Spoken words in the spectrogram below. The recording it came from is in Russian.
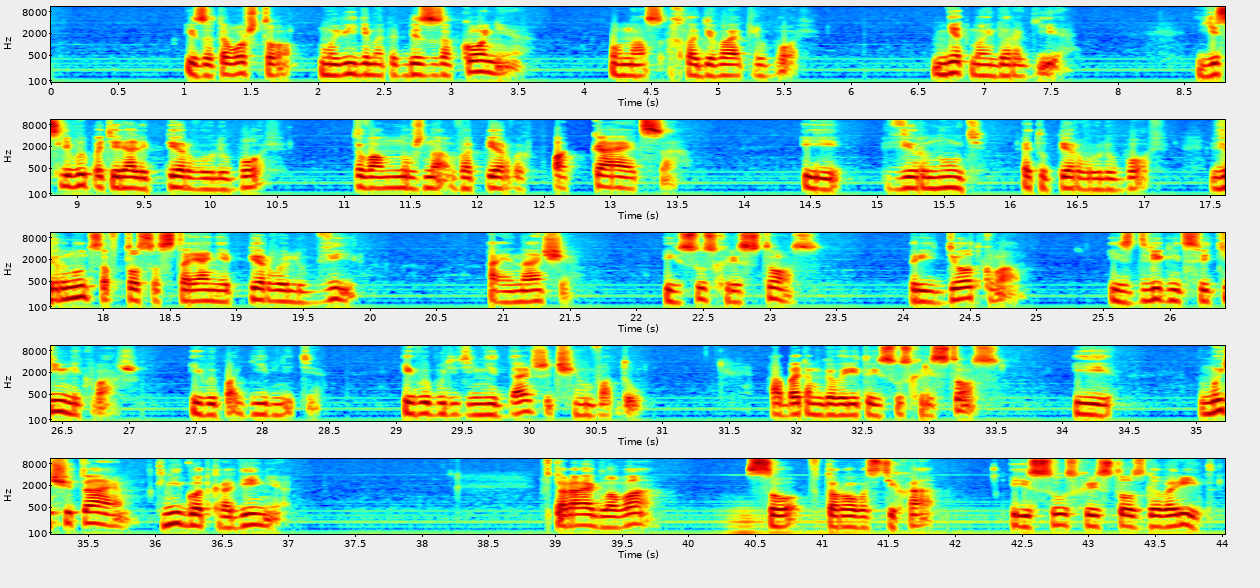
из-за того, что мы видим это беззаконие, у нас охладевает любовь. Нет, мои дорогие, если вы потеряли первую любовь, то вам нужно, во-первых, покаяться и вернуть эту первую любовь, вернуться в то состояние первой любви, а иначе Иисус Христос придет к вам и сдвигнет светильник ваш, и вы погибнете, и вы будете не дальше, чем в аду. Об этом говорит Иисус Христос. И мы читаем книгу Откровения, вторая глава, со второго стиха. Иисус Христос говорит,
